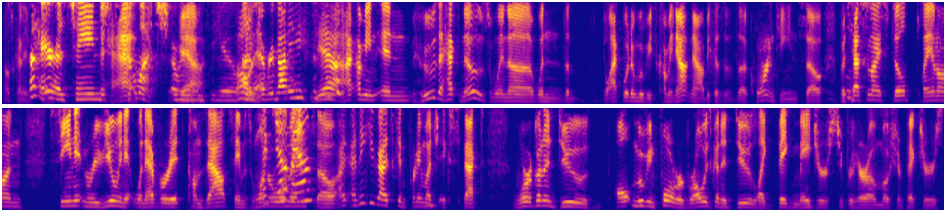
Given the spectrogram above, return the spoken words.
That was kind of Her hair has changed It so much over Yeah. the MCU. Oh, Out of everybody. yeah, I, I mean, and who the heck knows when uh when the Black Widow movie's coming out now because of the quarantine. So, but Tess and I still plan on seeing it and reviewing it whenever it comes out. Same as Wonder yeah, Woman. man. So, I, I think you guys can pretty much expect we're gonna do all moving forward. We're always gonna do like big major superhero motion pictures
